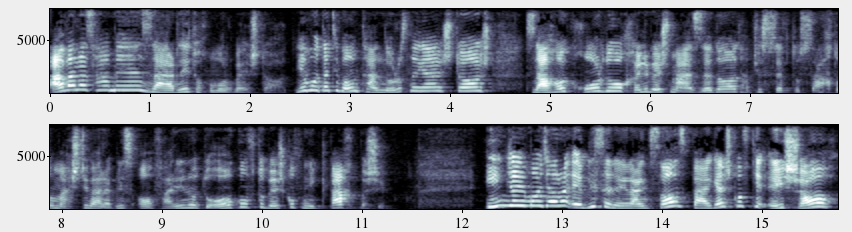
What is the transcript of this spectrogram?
اول از همه زرده تخم مرغ بهش داد. یه مدتی با اون تندرست نگهش داشت. زحاک خورد و خیلی بهش مزه داد. همچین سفت و سخت و مشتی بر ابلیس آفرین و دعا گفت و بهش گفت نیکبخت باشی. اینجای ماجرا ابلیس نیرنگساز برگشت گفت که ای شاه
